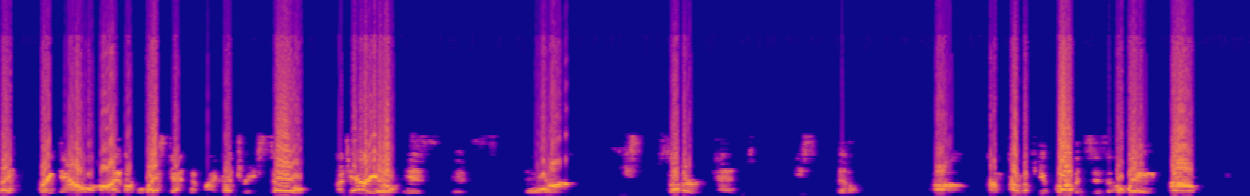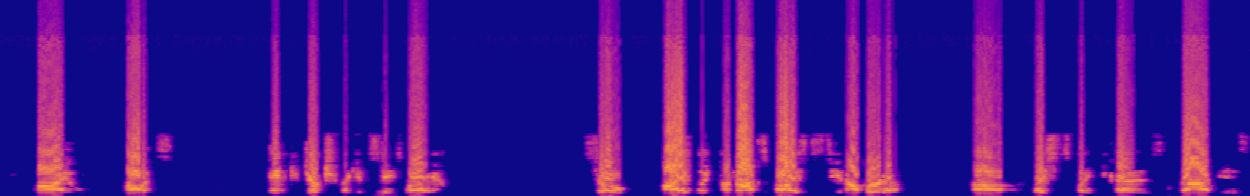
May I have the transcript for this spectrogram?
Like right now, I'm on the west end of my country, so Ontario is is more east southern end, east middle. Um, I'm, I'm a few provinces away from my province, in conjunction, like in the states where I am. So I would, I'm not surprised to see an Alberta uh, license plate because that is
